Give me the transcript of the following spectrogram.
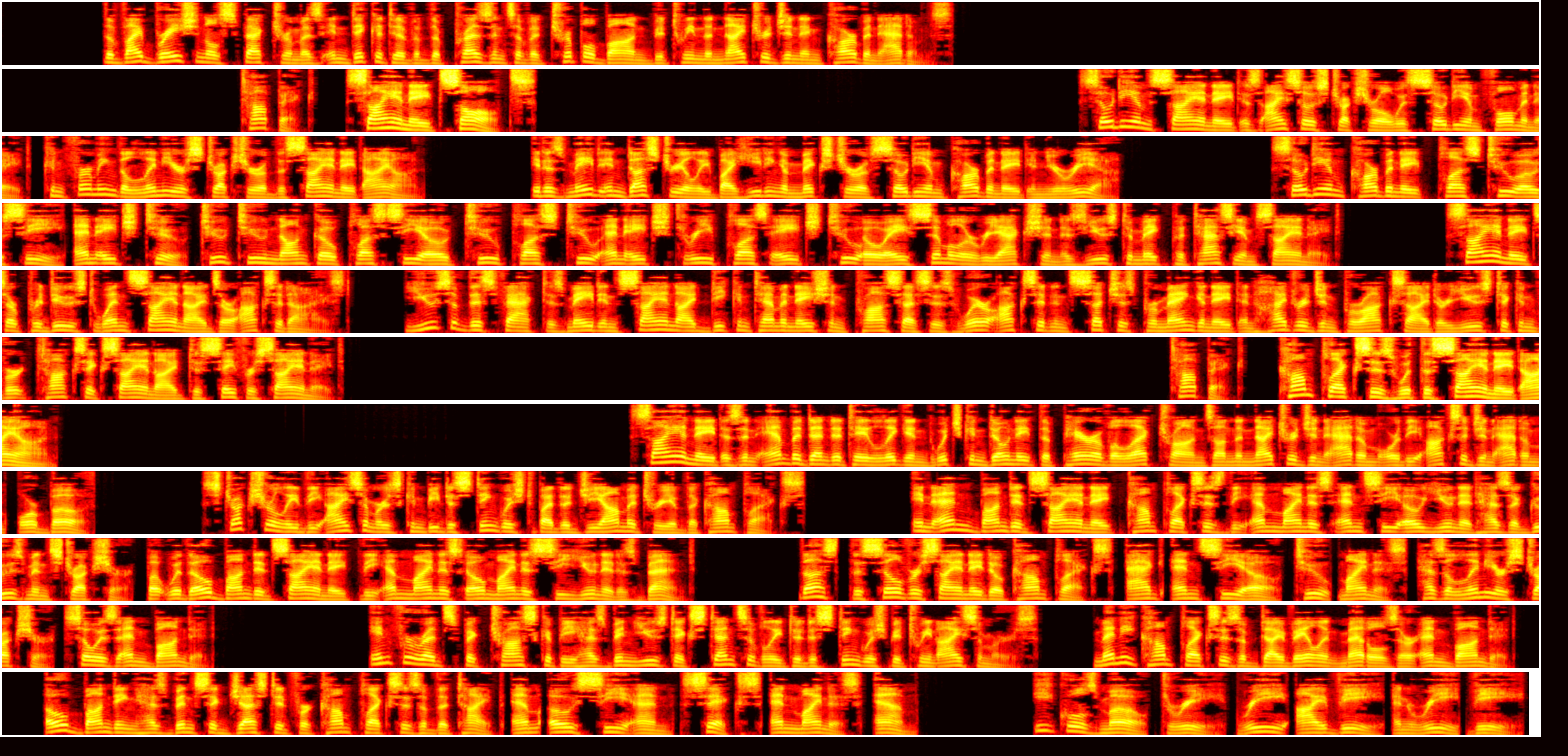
The vibrational spectrum is indicative of the presence of a triple bond between the nitrogen and carbon atoms. Cyanate salts Sodium cyanate is isostructural with sodium fulminate, confirming the linear structure of the cyanate ion. It is made industrially by heating a mixture of sodium carbonate and urea. Sodium carbonate plus 2OC NH2 2,2 nonco plus CO2 plus 2 NH3 plus H2O. A similar reaction is used to make potassium cyanate. Cyanates are produced when cyanides are oxidized. Use of this fact is made in cyanide decontamination processes where oxidants such as permanganate and hydrogen peroxide are used to convert toxic cyanide to safer cyanate. Complexes with the cyanate ion Cyanate is an ambidentate ligand which can donate the pair of electrons on the nitrogen atom or the oxygen atom, or both. Structurally the isomers can be distinguished by the geometry of the complex. In N-bonded cyanate complexes the M-NCO unit has a Guzman structure, but with O-bonded cyanate the M-O-C unit is bent. Thus, the silver cyanato complex, Ag NCO has a linear structure, so is N-bonded. Infrared spectroscopy has been used extensively to distinguish between isomers. Many complexes of divalent metals are N-bonded. O bonding has been suggested for complexes of the type M OCN 6 N M equals Mo 3 Re IV and Re V.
